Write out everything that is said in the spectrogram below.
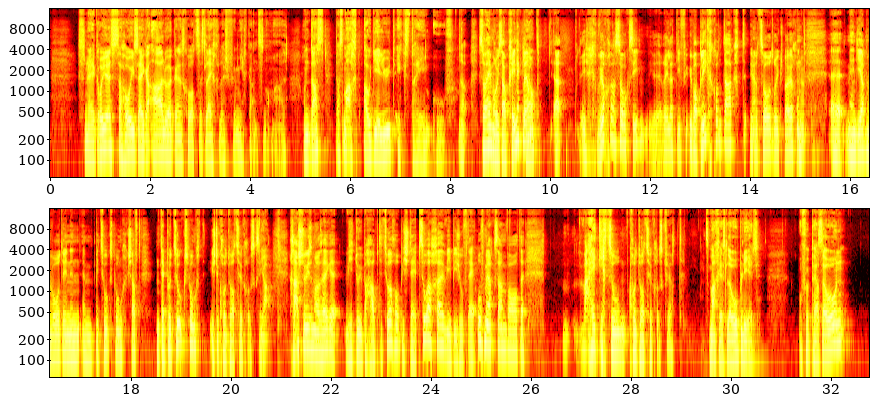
Schnell grüßen, Heu sagen, anschauen, ein kurzes Lächeln ist für mich ganz normal. Und das, das macht auch die Leute extrem auf. Ja. So haben wir uns auch kennengelernt. Ja. Ich wirklich so gewesen, relativ über Blickkontakt, ja. über zwei drei Gespräche und äh, wir haben irgendwo dann einen, einen Bezugspunkt geschafft. Und der Bezugspunkt ist der Kulturzyklus gewesen. Ja. Kannst du uns mal sagen, wie du überhaupt dazu gekommen bist, den besuchen, wie bist du auf den aufmerksam geworden? Was hat dich zum Kulturzyklus geführt? Jetzt mache ich ein Loblied. Auf eine Person,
